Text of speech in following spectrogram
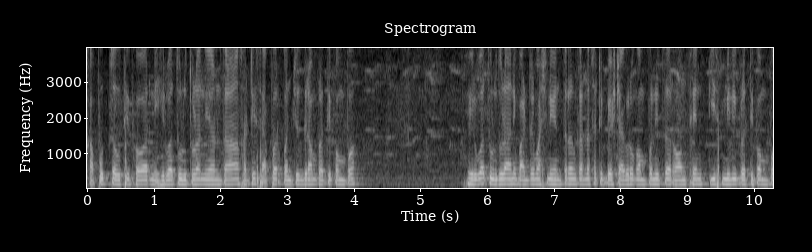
कापूस चौथी फवारणी हिरवा तुडतुडा नियंत्रणासाठी सॅपर पंचवीस ग्राम प्रतिपंप हिरवा तुडतुडा आणि पांढरी माशी नियंत्रण करण्यासाठी बेस्ट ॲग्रो कंपनीचं रॉनफेन तीस मिली प्रतिपंप.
